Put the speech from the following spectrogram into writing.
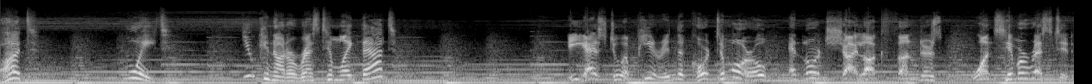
What? Wait, you cannot arrest him like that. He has to appear in the court tomorrow, and Lord Shylock Thunders wants him arrested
